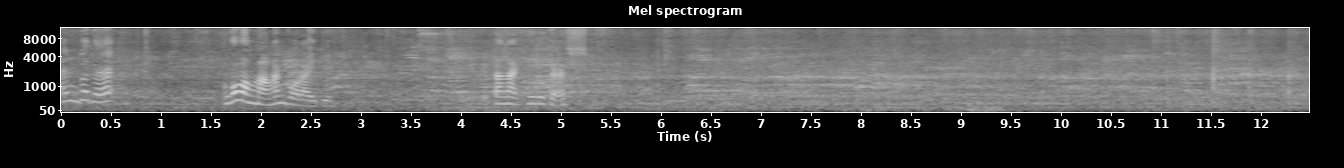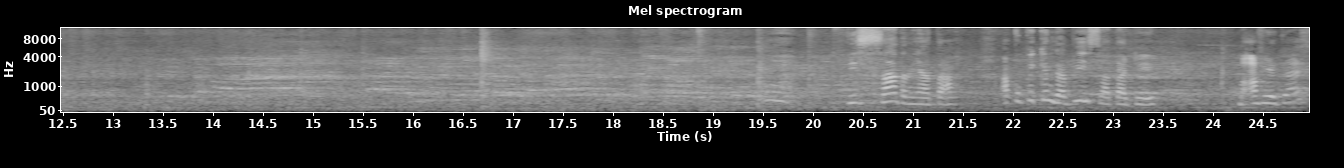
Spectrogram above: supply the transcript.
Eh munggah dek. Engko wong mangan apa ora iki? Kita naik dulu guys bisa ternyata. Aku pikir nggak bisa tadi. Maaf ya guys.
